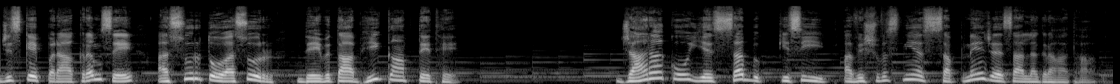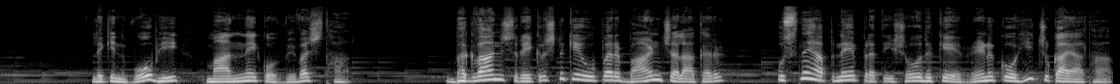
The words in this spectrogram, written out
जिसके पराक्रम से असुर तो असुर, देवता भी कांपते थे। जारा को यह सब किसी अविश्वसनीय सपने जैसा लग रहा था। लेकिन वो भी मानने को विवश था। भगवान श्री कृष्ण के ऊपर बाण चलाकर उसने अपने प्रतिशोध के ऋण को ही चुकाया था।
